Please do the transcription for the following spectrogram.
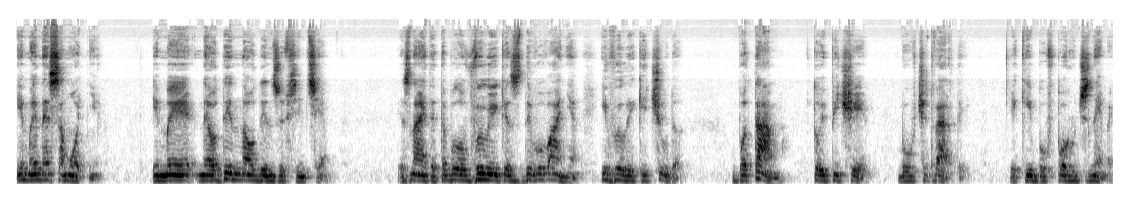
І ми не самотні, і ми не один на один з усім цим. І знаєте, це було велике здивування і велике чудо. Бо там, в той печі, був четвертий, який був поруч з ними,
